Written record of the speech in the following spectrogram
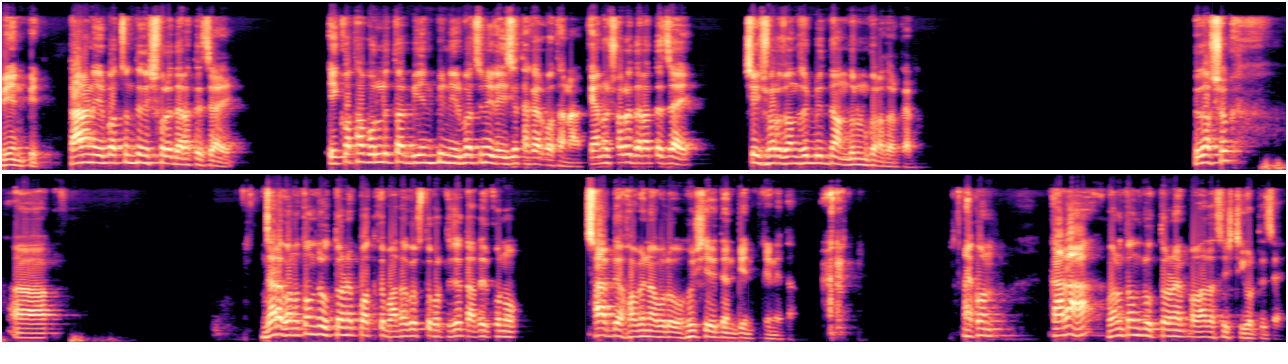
বিএনপি, তারা নির্বাচন থেকে সরে দাঁড়াতে চায়? এই কথা বললে তো আর বিএনপি নির্বাচনে রেসে থাকার কথা না। কেন সরে দাঁড়াতে চায়? সেই ষড়যন্ত্রের বিরুদ্ধে আন্দোলন করা দরকার। দর্শক যারা গণতন্ত্র উত্তরণের পথকে বাধাগ্রস্ত করতে চায়, তাদের কোনো ছাড় দেওয়া হবে না বলে হুঁশিয়ারি দেন বিএনপির নেতা। এখন, কারা গণতন্ত্র উত্তরণে বাধা সৃষ্টি করতে চায়?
